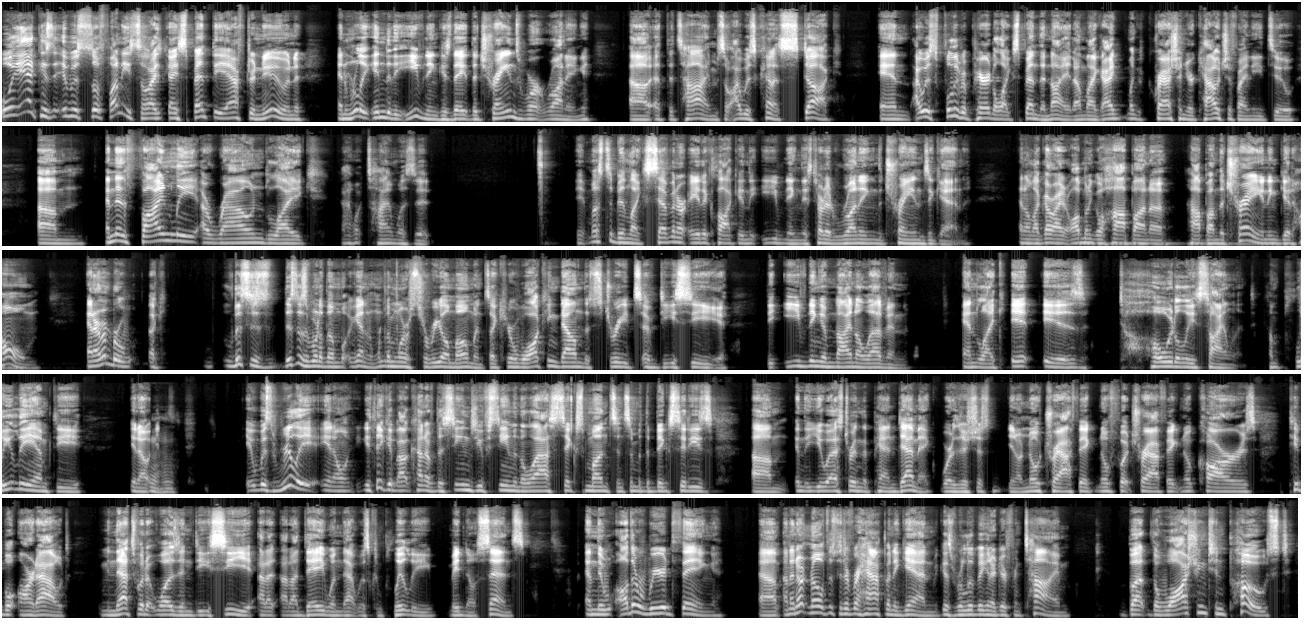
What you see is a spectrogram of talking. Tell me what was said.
well yeah because it was so funny so I, I, spent the afternoon and really into the evening because they the trains weren't running uh, at the time so i was kind of stuck and i was fully prepared to like spend the night. I'm like i might crash on your couch if i need to. Um, and then finally around like God, what time was it? It must have been like seven or eight o'clock in the evening they started running the trains again. And I'm like, all right, well, I'm gonna go hop on a hop on the train and get home. And I remember like this is this is one of them again one of the more surreal moments. Like you're walking down the streets of DC the evening of 9/11, and like it is totally silent, completely empty. You know, mm-hmm. it, it was really you know you think about kind of the scenes you've seen in the last six months in some of the big cities um, in the U.S. during the pandemic, where there's just you know no traffic, no foot traffic, no cars, people aren't out I mean, that's what it was in DC at a, at a day when that was completely made no sense. And the other weird thing, um, and I don't know if this would ever happen again because we're living in a different time, but the Washington Post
